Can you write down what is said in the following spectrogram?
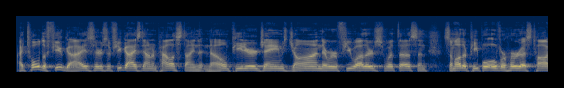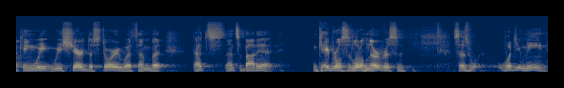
I told a few guys. There's a few guys down in Palestine that know Peter, James, John. There were a few others with us, and some other people overheard us talking. We, we shared the story with them, but that's, that's about it. And Gabriel's a little nervous and says, What do you mean?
